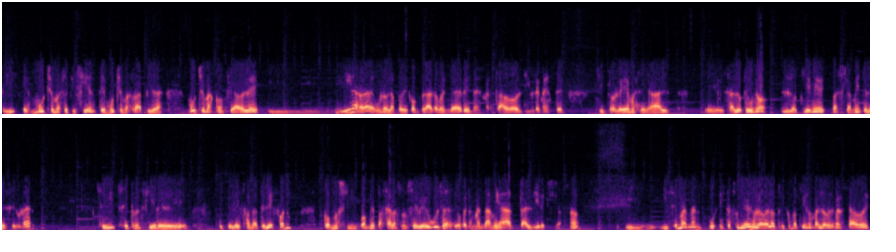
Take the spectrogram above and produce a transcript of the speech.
¿sí? Es mucho más eficiente, mucho más rápida, mucho más confiable y, y nada, uno la puede comprar o vender en el mercado libremente, sin problemas, legal. Eh, es que uno lo tiene básicamente en el celular, ¿sí? se transfiere de, de teléfono a teléfono, como si vos me pasaras un CBU, ya digo, pero mandame a tal dirección, ¿no? Y, y se mandan estas unidades de un lado al otro, y como tiene un valor de mercado en,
